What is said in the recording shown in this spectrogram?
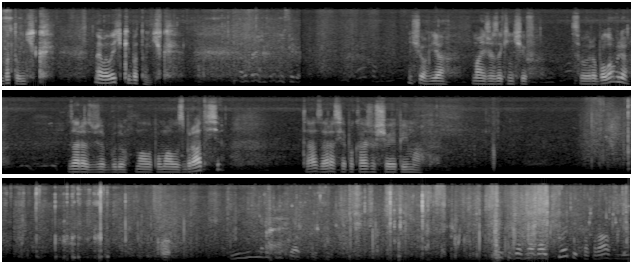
батончик. Невеличкий батончик. Ну що, я майже закінчив свою риболовлю. Зараз вже буду мало-помалу збиратися. Та зараз я покажу, що я піймав. Даже надо отчетик, как раз, блин.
